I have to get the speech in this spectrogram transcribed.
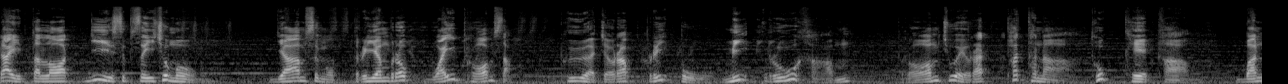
ได้ตลอด 24 ชั่วโมง ยามสงบเตรียมรบไว้พร้อมสับ เพื่อจะรับปริปูมิรู้ขาม พร้อมช่วยรัฐพัฒนาทุกเขตขาม บรร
